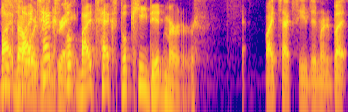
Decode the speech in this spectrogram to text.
by, by textbook by textbook he did murder by text he did murder, but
